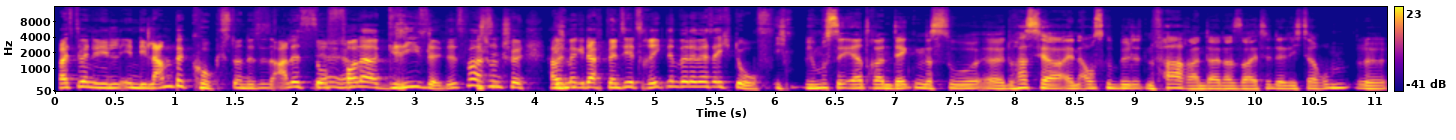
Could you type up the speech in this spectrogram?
weißt du, wenn du in die Lampe guckst und es ist alles so ja, ja. voller Griesel, das war schon schön. Habe ich, ich, mir gedacht, wenn es jetzt regnen würde, wäre es echt doof. Ich, ich, musste eher dran denken, dass du, äh, du hast ja einen ausgebildeten Fahrer an deiner Seite, der dich da rum äh,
